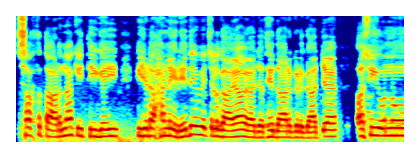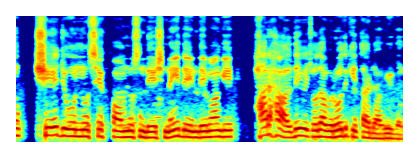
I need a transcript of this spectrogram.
ਸਖਤ ਤਾੜਨਾ ਕੀਤੀ ਗਈ ਕਿ ਜਿਹੜਾ ਹਨੇਰੇ ਦੇ ਵਿੱਚ ਲਗਾਇਆ ਹੋਇਆ ਜਥੇਦਾਰ ਗੜਗੱਜ ਹੈ, ਅਸੀਂ ਉਹਨੂੰ 6 ਜੂਨ ਨੂੰ ਸਿੱਖ ਕੌਮ ਨੂੰ ਸੰਦੇਸ਼ ਨਹੀਂ ਦੇਣ ਦੇਵਾਂਗੇ। ਹਰ ਹਾਲ ਦੇ ਵਿੱਚ ਉਹਦਾ ਵਿਰੋਧ ਕੀਤਾ ਜਾਵੇਗਾ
